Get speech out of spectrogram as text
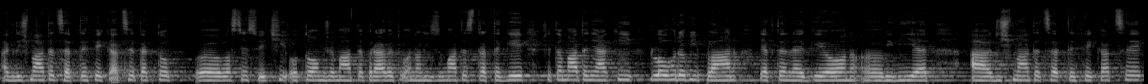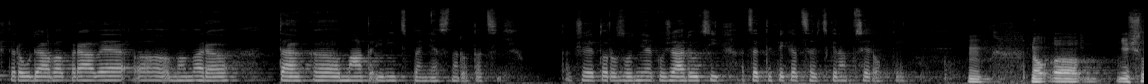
a když máte certifikaci, tak to eh, vlastně svědčí o tom, že máte právě tu analýzu, máte strategii, že tam máte nějaký dlouhodobý plán, jak ten region eh, vyvíjet a když máte certifikaci, kterou dává právě MMR, tak máte i víc peněz na dotacích. Takže je to rozhodně jako žádoucí a certifikace vždycky na tři roky. Hmm. No, ještě,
